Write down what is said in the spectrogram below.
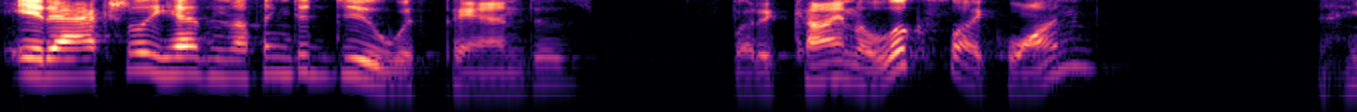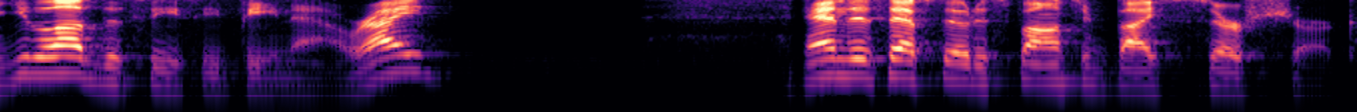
It actually has nothing to do with pandas, but it kind of looks like one. you love the CCP now, right? And this episode is sponsored by Surfshark.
